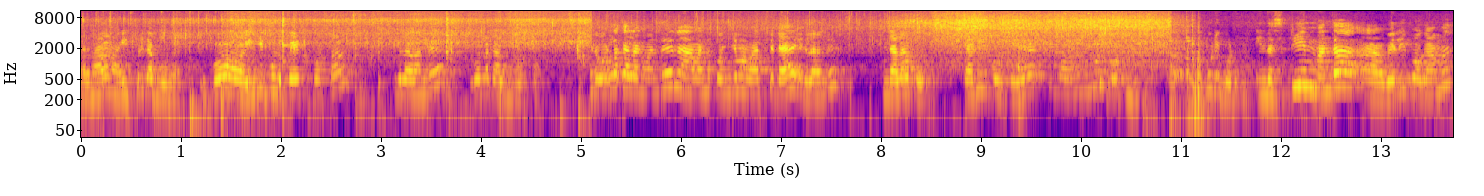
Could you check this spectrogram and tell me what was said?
அதனால் நான் இப்படி தான் போடுவேன். இப்போது இஞ்சி பூண்டு பேஸ்ட் போட்டோம். இதில் வந்து உருளைக்கிழங்கு போட்டோம். இந்த உருளைக்கிழங்கு வந்து நான் வந்து கொஞ்சமாக வறுத்துட்டேன். இதில் வந்து இந்த அளவுக்கு தண்ணி போட்டு இதில் வந்து மூடி போட்டுக்கணும். மூடி போட்டுக்கணும். இந்த ஸ்டீம் வந்தால் வெளியே போகாமல்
